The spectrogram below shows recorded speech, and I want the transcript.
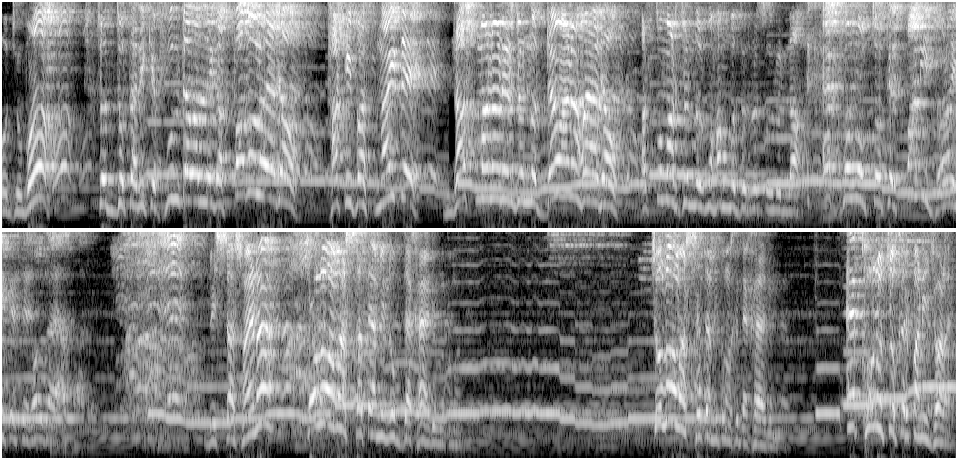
ও যুবক, চোদ্দ তারিখে ফুল দেওয়ার লেগা পাগল হয়ে যাও। থার্টি ফার্স্ট নাইটে রাত মানানোর জন্য দেওয়ানা হয়ে যাও। আর তোমার জন্য মোহাম্মদুর রসুল্লাহ এখনও চোখের পানি ঝরাইতেছে রোজায় বিশ্বাস হয় না? চলো আমার সাথে আমি লোক দেখায় দেবো তোমাকে। আমার সাথে আমি তোমাকে দেখায় দেবো। এখনও চোখের পানি ঝরায়।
